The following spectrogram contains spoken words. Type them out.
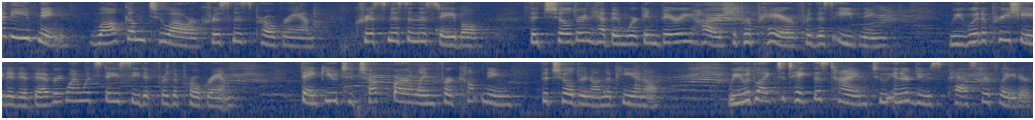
Good evening. Welcome to our Christmas program, Christmas in the Stable. The children have been working very hard to prepare for this evening. We would appreciate it if everyone would stay seated for the program. Thank you to Chuck Barlin for accompanying the children on the piano. We would like to take this time to introduce Pastor Flater.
